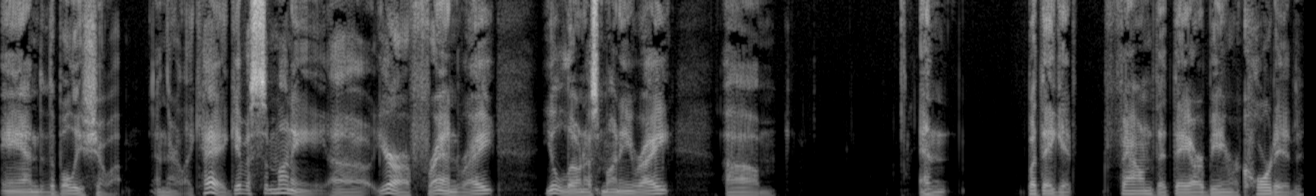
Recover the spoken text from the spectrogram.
and the bullies show up and they're like, "Hey, give us some money. Uh, you're our friend, right? You'll loan us money, right?" Um, and but they get found that they are being recorded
